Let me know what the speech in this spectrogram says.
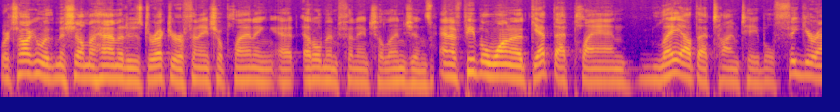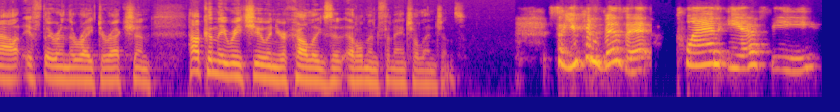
We're talking with Michelle Mohammed, who's Director of Financial Planning at Edelman Financial Engines. And if people want to get that plan, lay out that timetable, figure out if they're in the right direction, how can they reach you and your colleagues at Edelman Financial Engines? So you can visit planefe.com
